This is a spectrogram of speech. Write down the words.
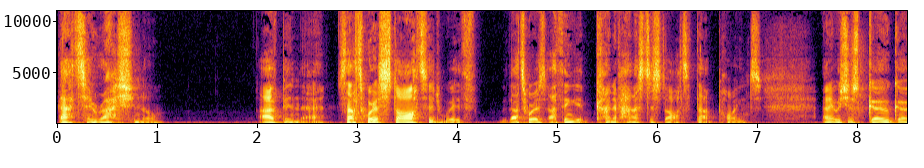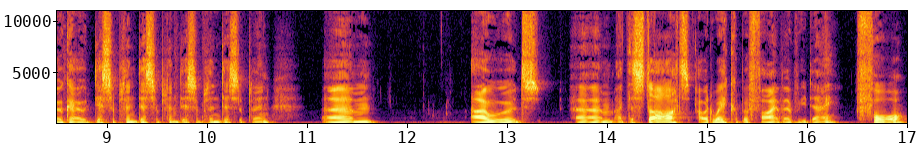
That's irrational. I've been there, so that's where it started with. That's where I think it kind of has to start at that point. point, and it was just go, go, go, discipline, discipline, discipline, discipline. Um, I would um, at the start, I would wake up at five every day, four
